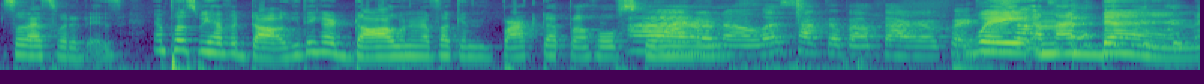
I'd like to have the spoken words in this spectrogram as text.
So that's what it is. And plus, we have a dog. You think our dog wouldn't have fucking barked up a whole storm? I don't know. Let's talk about that real quick. Wait, I'm not done.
